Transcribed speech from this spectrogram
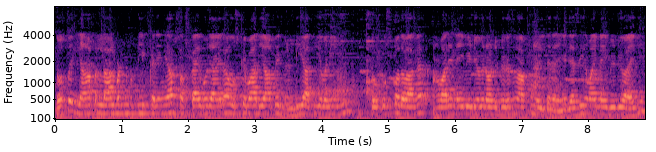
दोस्तों, यहाँ पर लाल बटन पर क्लिक करेंगे आप, सब्सक्राइब हो जाएगा। उसके बाद यहाँ पे घंटी आती है बनी हुई तो उसको दबाकर हमारी नई वीडियो के नोटिफिकेशन आपको मिलते रहेंगे। जैसे ही हमारी नई वीडियो आएगी,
